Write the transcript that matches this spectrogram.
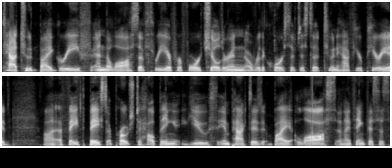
Tattooed by Grief, and the loss of three of her four children over the course of just a two and a half year period. Uh, a faith based approach to helping youth impacted by loss. And I think this is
